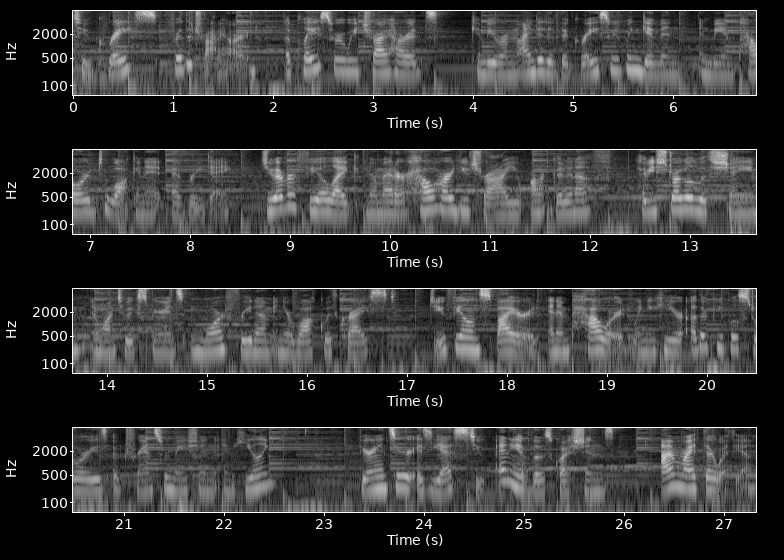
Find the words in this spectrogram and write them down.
to Grace for the Tryhard, a place where we tryhards can be reminded of the grace we've been given and be empowered to walk in it every day. Do you ever feel like no matter how hard you try, you aren't good enough? Have you struggled with shame and want to experience more freedom in your walk with Christ? Do you feel inspired and empowered when you hear other people's stories of transformation and healing? If your answer is yes to any of those questions, I'm right there with you.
